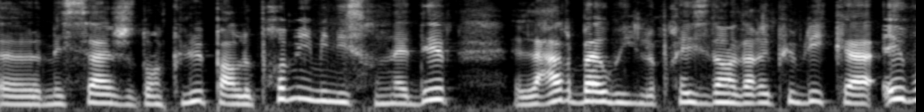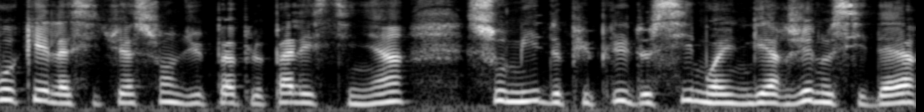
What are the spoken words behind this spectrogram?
Euh, message donc lu par le Premier ministre Nadir El-Arbaoui. Le président de la République a évoqué la situation du peuple palestinien soumis depuis plus de six mois à une guerre génocidaire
